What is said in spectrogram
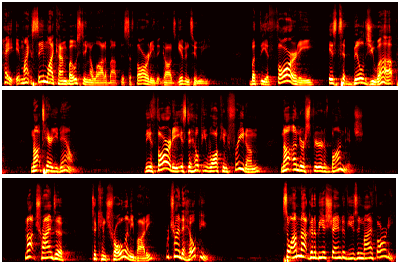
Hey, it might seem like I'm boasting a lot about this authority that God's given to me, but the authority is to build you up, not tear you down. The authority is to help you walk in freedom, not under a spirit of bondage. We're not trying to, to control anybody, we're trying to help you. So I'm not going to be ashamed of using my authority.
